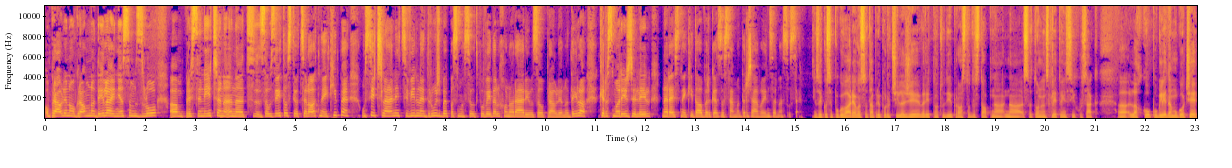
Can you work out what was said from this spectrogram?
opravljeno ogromno dela in jaz sem zelo um, presenečena nad zauzetostjo celotne ekipe. Vsi člani civilne družbe pa smo se odpovedali honorarju za upravljeno delo, ker smo res želeli narediti nekaj dobrega za samo državo in za nas vse. Zdaj, ko se pogovarjamo, so ta priporočila že verjetno tudi prosto dostopna na svetovnem spletu in si jih vsak uh, lahko pogleda. Mogoče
